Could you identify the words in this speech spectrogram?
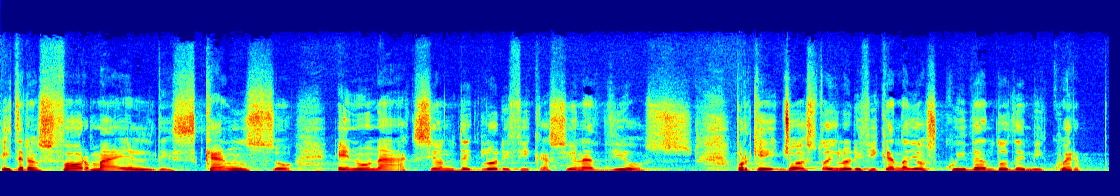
y transforma el descanso en una acción de glorificación a Dios. Porque yo estoy glorificando a Dios cuidando de mi cuerpo,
